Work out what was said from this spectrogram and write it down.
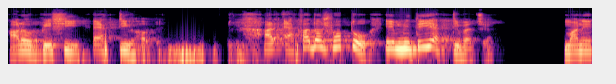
আরও বেশি অ্যাক্টিভ হবে। আর একাদশ ভাব তো এমনিতেই অ্যাক্টিভ আছে। মানে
